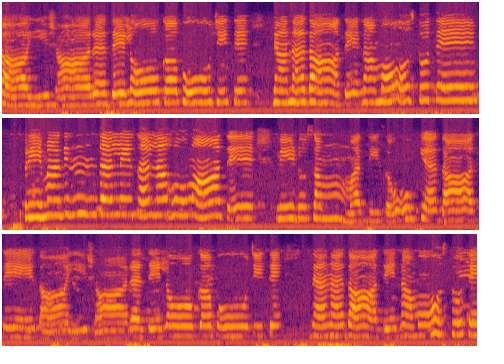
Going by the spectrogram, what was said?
ತಾಯಿ ಶಾರದೆ ಲೋಕ ಪೂಜಿತೆ, ಜ್ಞಾನದಾತೆ ನಮೋಸ್ತುತೆ. ಪ್ರೇಮದಿಂದಲೇ ಸಲಹು ಮಾತೆ, ನೀಡು ಸಮ್ಮತಿ ಸೌಖ್ಯದಾತೆ. ತಾಯಿ ಶಾರದೆ ಲೋಕ ಪೂಜಿತೆ, ಜ್ಞಾನದಾತೆ ನಮೋಸ್ತುತೆ.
